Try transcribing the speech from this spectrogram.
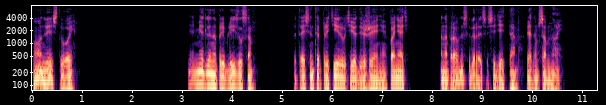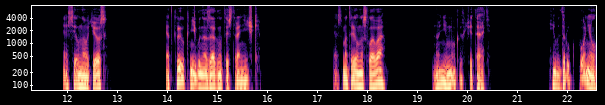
«Он весь твой». Я медленно приблизился, пытаясь интерпретировать ее движение, понять, она правда собирается сидеть там, рядом со мной. Я сел на утес и открыл книгу на загнутой страничке. Я смотрел на слова, но не мог их читать. И вдруг понял,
